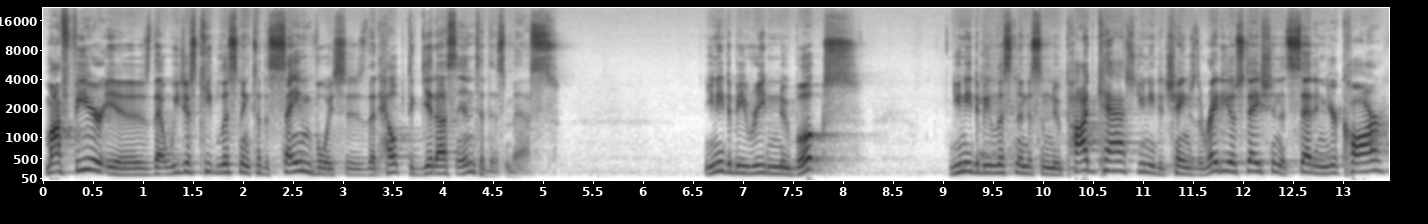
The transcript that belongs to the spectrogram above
My fear is that we just keep listening to the same voices that help to get us into this mess. You need to be reading new books. You need to be listening to some new podcasts. You need to change the radio station that's set in your car.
